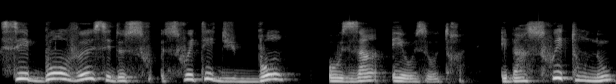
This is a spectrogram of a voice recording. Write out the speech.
Ces bons voeux, c'est de souhaiter du bon aux uns et aux autres. Eh bien, souhaitons-nous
